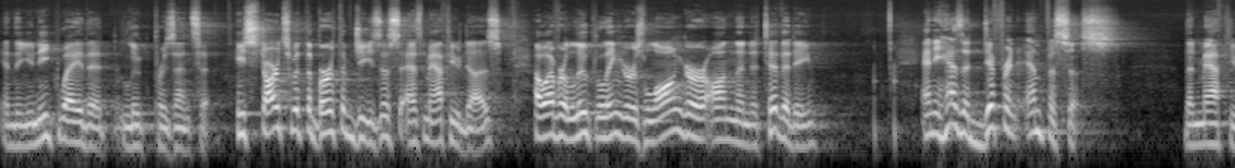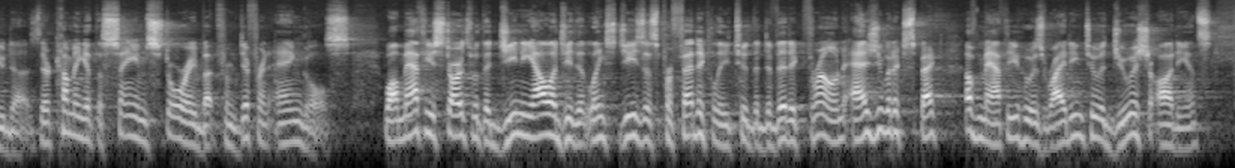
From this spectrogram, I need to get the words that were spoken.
in the unique way that Luke presents it. He starts with the birth of Jesus, as Matthew does. However, Luke lingers longer on the nativity, and he has a different emphasis than Matthew does. They're coming at the same story, but from different angles. While Matthew starts with a genealogy that links Jesus prophetically to the Davidic throne, as you would expect of Matthew, who is writing to a Jewish audience,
